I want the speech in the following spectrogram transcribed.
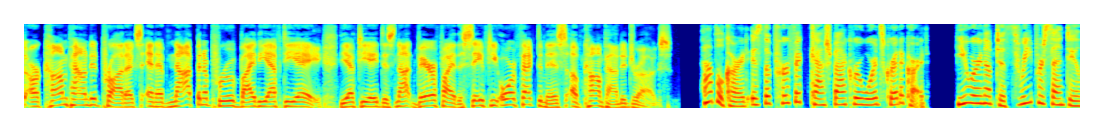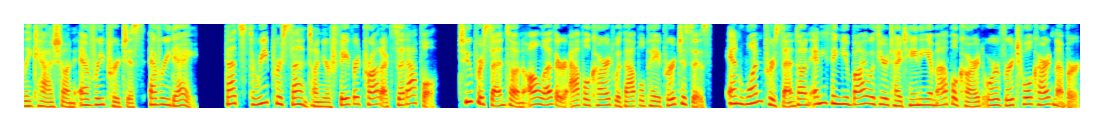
are compounded products and have not been approved by the FDA. The FDA does not verify the safety or effectiveness of compounded drugs. Apple Card is the perfect cashback rewards credit card. You earn up to 3% daily cash on every purchase every day. That's 3% on your favorite products at Apple, 2% on all other Apple Card with Apple Pay purchases, and 1% on anything you buy with your titanium Apple Card or virtual card number.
